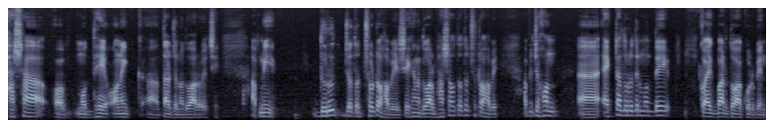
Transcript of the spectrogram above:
ভাষা মধ্যে অনেক তার জন্য দোয়া রয়েছে। আপনি দুরুদ যত ছোট হবে, সেখানে দোয়ার ভাষাও তত ছোট হবে। আপনি যখন একটা দুরুদের মধ্যে কয়েকবার দোয়া করবেন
